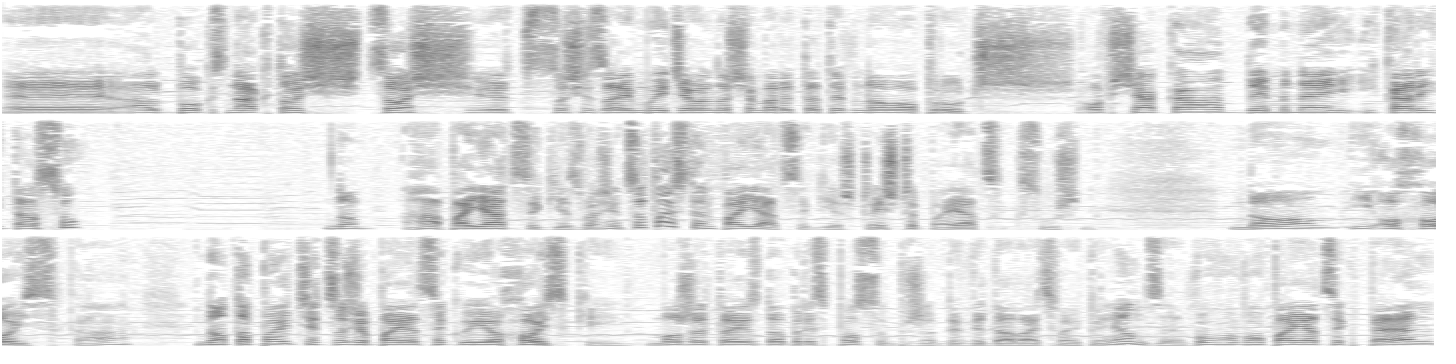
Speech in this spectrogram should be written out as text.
E, albo zna ktoś coś, co się zajmuje działalnością charytatywną oprócz Owsiaka, Dymnej i Caritasu? No, aha, pajacyk jest. Właśnie, co to jest ten pajacyk jeszcze? Jeszcze pajacyk, słusznie. No i Ochojska. No to powiedzcie coś o pajacyku i Ochojskiej. Może to jest dobry sposób, żeby wydawać swoje pieniądze. www.pajacyk.pl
